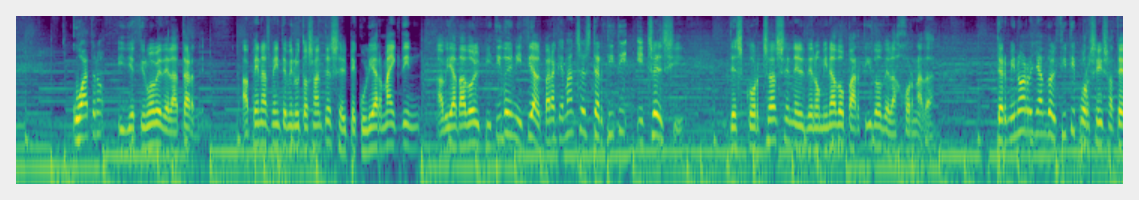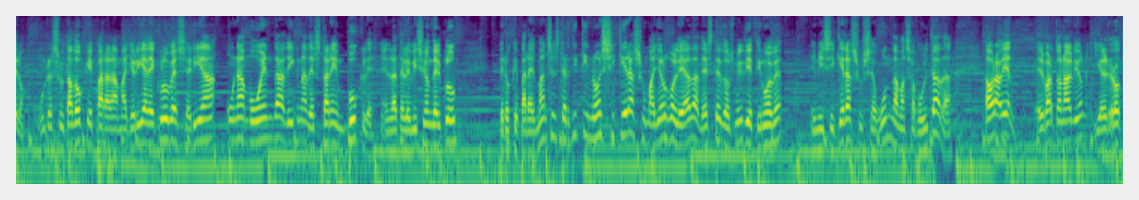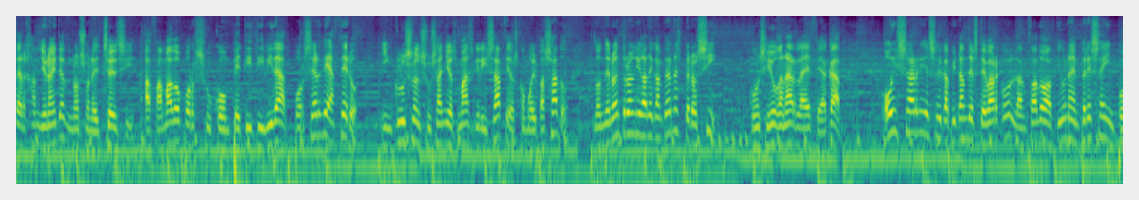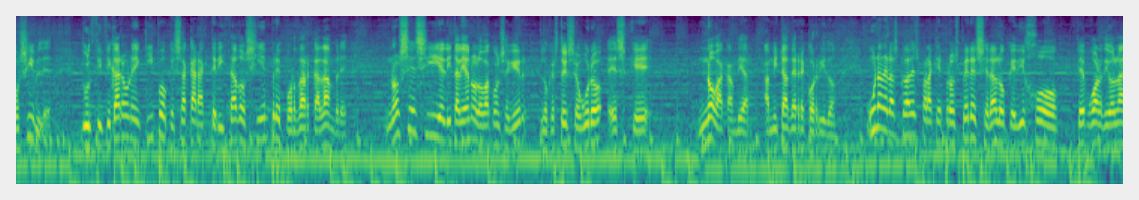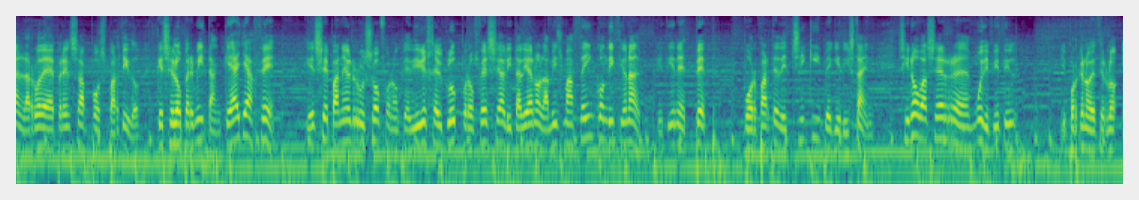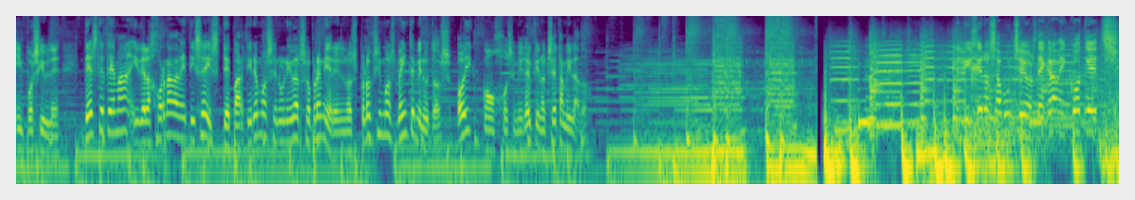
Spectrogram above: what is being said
4 y 19 de la tarde. Apenas 20 minutos antes, el peculiar Mike Dean había dado el pitido inicial para que Manchester City y Chelsea descorchasen el denominado partido de la jornada. Terminó arrollando el City por 6 a 0, un resultado que para la mayoría de clubes sería una muenda digna de estar en bucle en la televisión del club, pero que para el Manchester City no es siquiera su mayor goleada de este 2019 y ni siquiera su segunda más abultada. Ahora bien, el Barton Albion y el Rotherham United no son el Chelsea, afamado por su competitividad, por ser de acero, incluso en sus años más grisáceos como el pasado, donde no entró en Liga de Campeones, pero sí consiguió ganar la FA Cup. Hoy Sarri es el capitán de este barco lanzado hacia una empresa imposible, dulcificar a un equipo que se ha caracterizado siempre por dar calambre. No sé si el italiano lo va a conseguir, lo que estoy seguro es que no va a cambiar a mitad de recorrido. Una de las claves para que prospere será lo que dijo Pep Guardiola en la rueda de prensa post partido, que se lo permitan, que haya fe, que ese panel rusófono que dirige el club profese al italiano la misma fe incondicional que tiene Pep por parte de Chiqui Begiristain. Si no, va a ser eh, muy difícil y, por qué no decirlo, imposible. De este tema y de la jornada 26 te partiremos en Universo Premier en los próximos 20 minutos, hoy con José Miguel Pinochet a mi lado. Ligeros abucheos de Craven Cottage.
